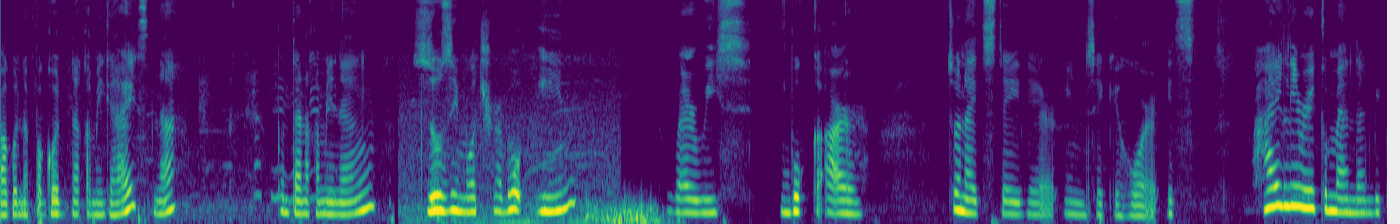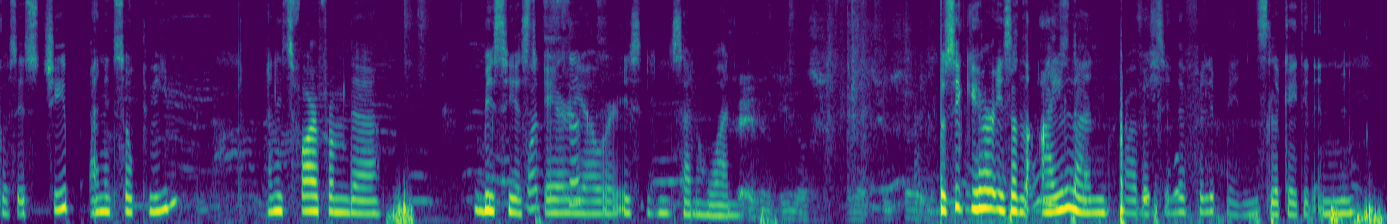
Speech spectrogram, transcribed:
pagod na pagod na kami guys na punta na kami ng Zuzimo Travel Inn where we book our two night stay there in Siquijor. It's highly recommended because it's cheap and it's so clean and it's far from the busiest area where is in San Juan. So Siquijor is an island province in the Philippines located in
